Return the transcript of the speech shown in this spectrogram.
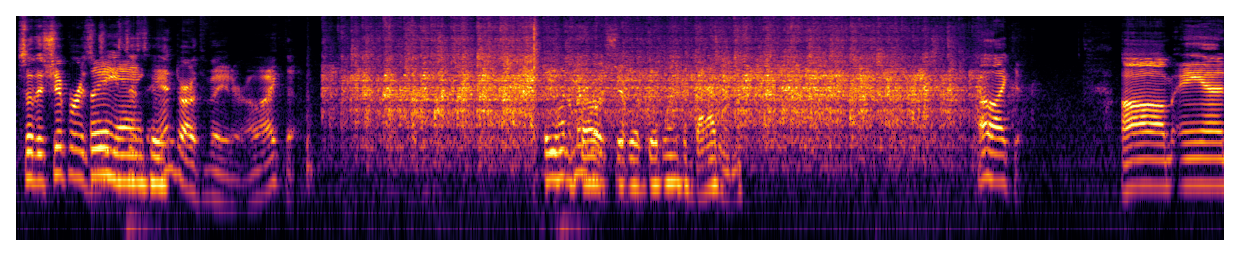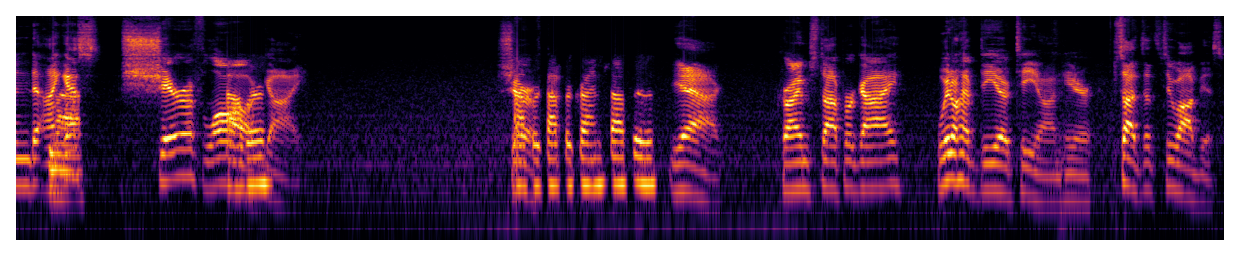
so the shipper is Oh, yeah, jesus and darth vader i like that So you have I'm go. You shipper. have good ones and bad ones. I like it. Um, and I Nah. guess sheriff law Copper. guy. Copper, Sheriff, copper, crime stopper. yeah, crime stopper guy. We don't have DOT on here. Besides, that's too obvious.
